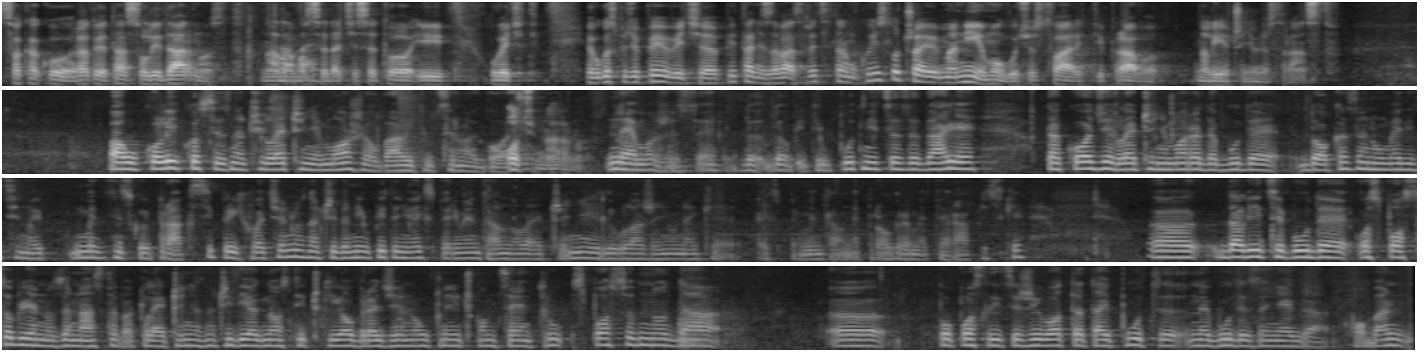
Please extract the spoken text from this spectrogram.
svakako raduje ta solidarnost. Nadamo se da će se to i uvećati. Evo, gospođo Pejović, pitanje za vas. Recite nam, kojim slučajevima nije moguće ostvariti pravo na liječenje u inostranstvu? Pa ukoliko se znači, lečenje može obaviti u Crnoj Gori. Osim, naravno. Ne može se dobiti uputnica za dalje. Također, lečenje mora da bude dokazano u, u medicinskoj praksi, prihvaćeno, znači da nije u pitanju eksperimentalno lečenje ili ulaženje u neke eksperimentalne programe terapijske. Eh, da lice bude osposobljeno za nastavak lečenja, znači diagnostički obrađeno u kliničkom centru, sposobno da eh, po posljedice života taj put ne bude za njega koban.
